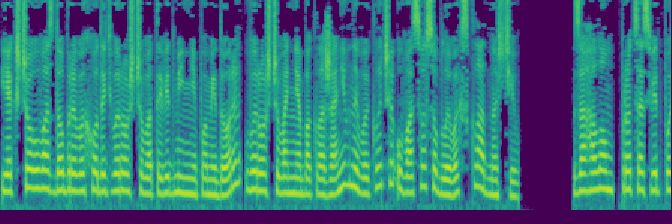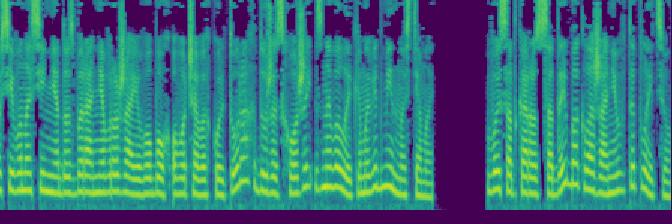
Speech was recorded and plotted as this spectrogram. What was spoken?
Якщо у вас добре виходить вирощувати відмінні помідори, вирощування баклажанів не викличе у вас особливих складнощів. Загалом, процес від посіву насіння до збирання врожаю в обох овочевих культурах дуже схожий з невеликими відмінностями. Висадка розсади баклажанів в теплицю.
